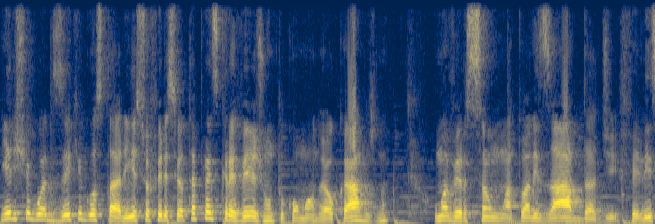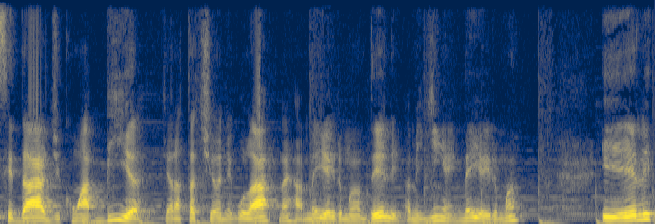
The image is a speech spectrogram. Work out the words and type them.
E ele chegou a dizer que gostaria, se ofereceu até para escrever junto com Manuel Carlos, né, uma versão atualizada de Felicidade com a Bia, que era a Tatiane Goulart, né, a meia-irmã dele, amiguinha e meia-irmã, e ele,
